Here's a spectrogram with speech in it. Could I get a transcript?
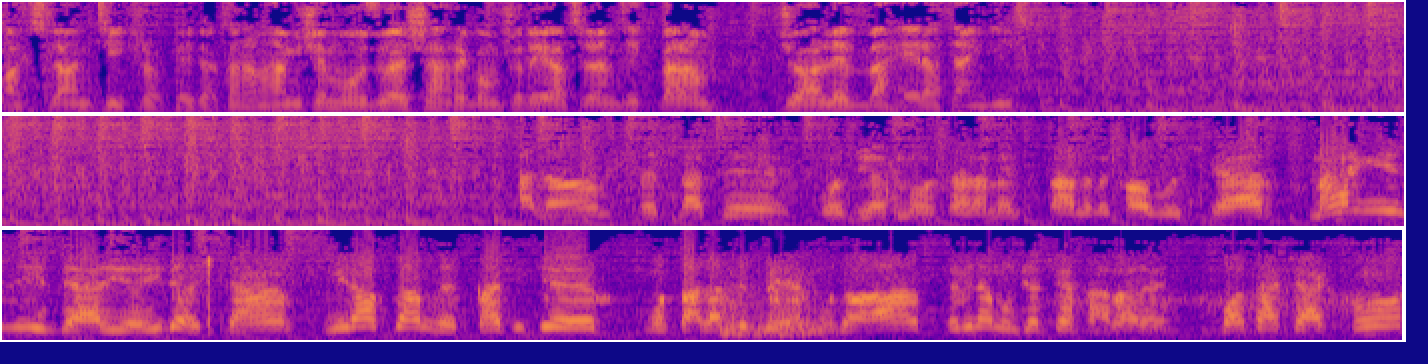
آتلانتیک رو پیدا کنم. همیشه موضوع شهر گم شده آتلانتیک برام جالب و حیرت انگیز بود. سلام خدمت مدیران محترم برنامه کاوشگر. من یه زیر دریایی داشتم می‌رفتم قسمتی که مثلث برمودا هست. ببینم اونجا چه خبره. با تشکر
